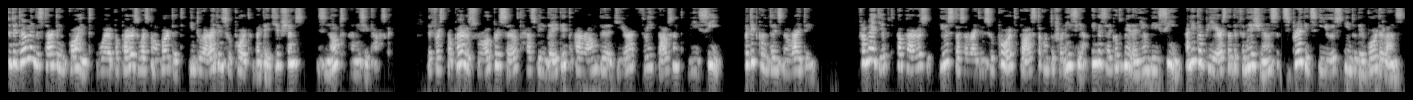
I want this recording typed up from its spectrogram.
To determine the starting point where papyrus was converted into a writing support by the Egyptians is not an easy task. The first papyrus roll preserved has been dated around the year 3000 BC, but it contains no writing. From Egypt, papyrus used as a writing support passed on to Phoenicia in the second millennium BC, and it appears that the Phoenicians spread its use into their borderlands.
